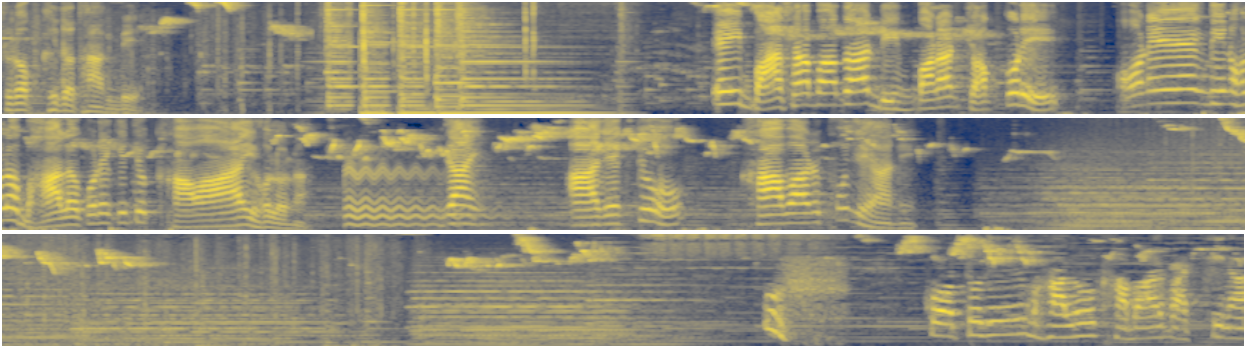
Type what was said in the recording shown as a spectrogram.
সুরক্ষিত থাকবে। এই বাসা বাঁধা ডিম পাড়ার চক্করে অনেক দিন হলো ভালো করে কিছু খাওয়াই হলো না। যাই, আজ একটু খাবার খুঁজে আনি। কতদিন ভালো খাবার পাচ্ছি না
